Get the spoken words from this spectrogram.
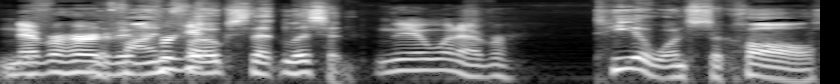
Never heard the of it. fine Forget- folks that listen. Yeah, whatever. Tia wants to call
